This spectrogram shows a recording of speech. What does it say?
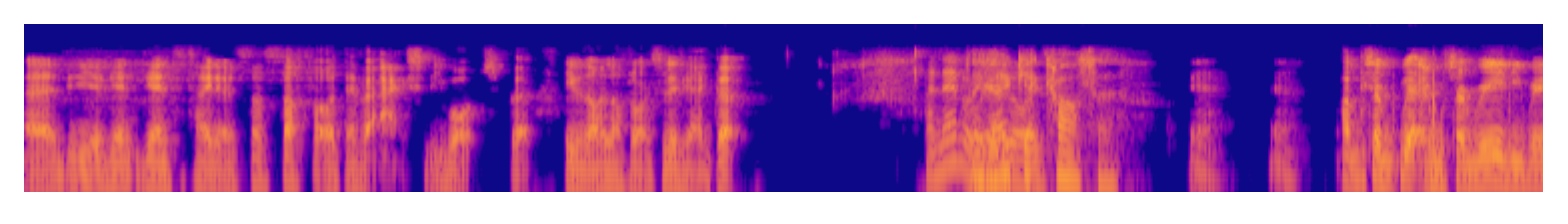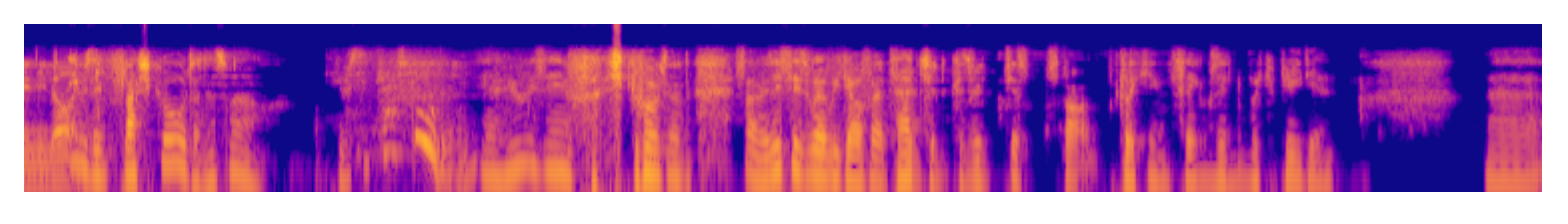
Uh, the, the the entertainer and stuff, stuff that I'd never actually watch. But even though I love Laurence Olivier, but I never There you go. realised. Get Carter. yeah, yeah. I which I, I really, really like. He was in Flash Gordon as well. He was in Flash Gordon. Yeah, who was in Flash Gordon? Sorry, this is where we go off a tangent because we just start clicking things in Wikipedia. Uh,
